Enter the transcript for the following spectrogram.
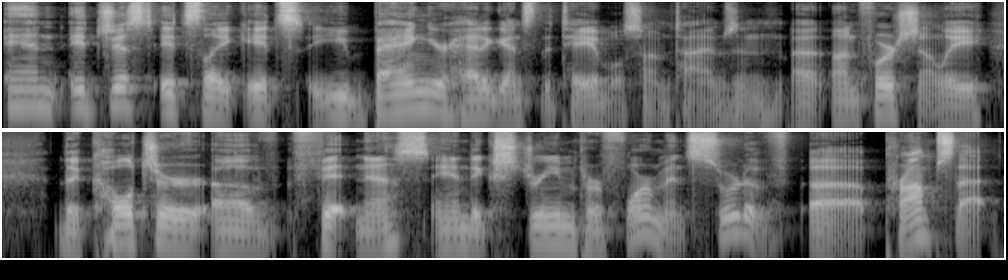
and it just it's like it's you bang your head against the table sometimes. And uh, unfortunately the culture of fitness and extreme performance sort of uh, prompts that.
